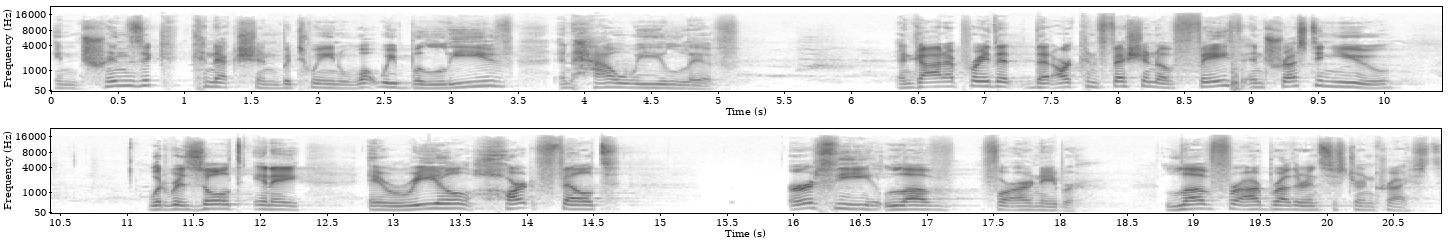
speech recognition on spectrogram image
intrinsic connection between what we believe and how we live. And God, I pray that, that our confession of faith and trust in you would result in a, a real, heartfelt, earthy love for our neighbor, love for our brother and sister in Christ.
